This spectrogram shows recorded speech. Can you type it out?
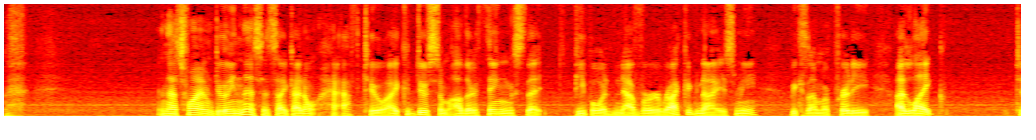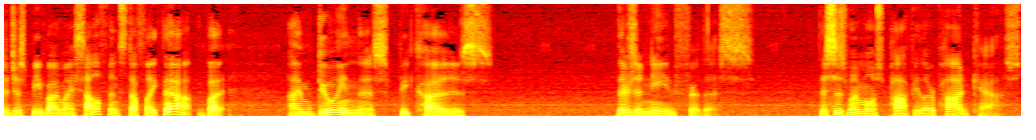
and that's why I'm doing this. It's like I don't have to. I could do some other things that people would never recognize me because I'm a pretty I like to just be by myself and stuff like that, but I'm doing this because there's a need for this. This is my most popular podcast.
